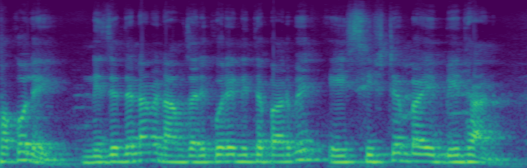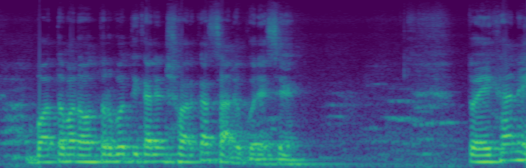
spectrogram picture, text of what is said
সকলেই নিজেদের নামে নামজারি করে নিতে পারবে। এই সিস্টেম বা এই বিধান বর্তমান অন্তর্বর্তীকালীন সরকার চালু করেছে। তো এখানে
